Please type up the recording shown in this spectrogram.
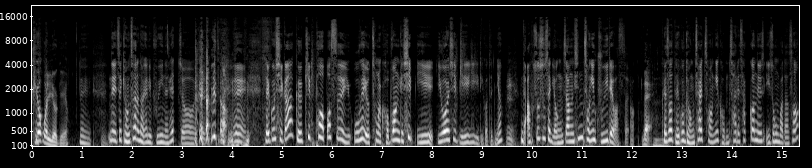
퀴어 권력이에요. 네. 근데 이제 경찰은 당연히 부인을 했죠. 합니다. 네. 대구시가 그 퀴퍼 버스 유- 우회 요청을 거부한 게 12일, 6월 11일이거든요. 음. 근데 압수수색 영장 신청이 9일에 왔어요. 네. 그래서 대구 경찰청이 검찰의 사건을 이송받아서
